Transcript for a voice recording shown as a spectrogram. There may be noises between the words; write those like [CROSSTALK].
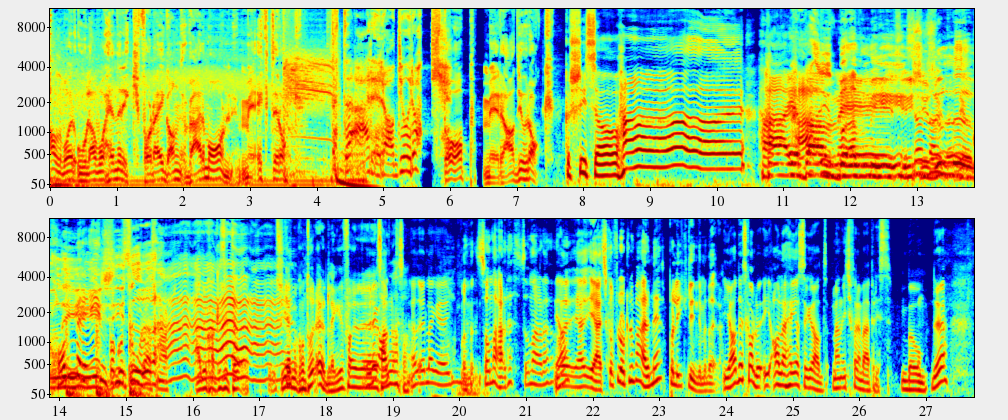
Halvor, Olav og Henrik får deg i gang hver morgen med ekte rock. Dette er Radio Rock. Stå opp med Radio Rock. Cause she's so high, high above me. She's so lovely. Kommer det inn på kontoret snart? Nei, du kan ikke sitte Hjemmekontor ødelegger for eh, sang, altså. Ja, det ødelegger [LAUGHS] Sånn er det. sånn er det Ja. jeg, jeg skal få lov til å være med på lik linje med dere. Ja, det skal du i aller høyeste grad, men ikke for enhver pris. Boom. Du,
